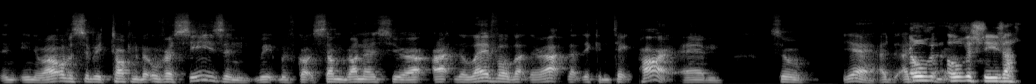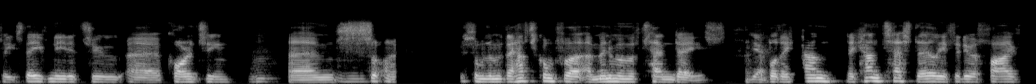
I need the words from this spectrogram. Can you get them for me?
and you know obviously we're talking about overseas and we, we've got some runners who are at the level that they're at that they can take part. Um, so yeah, I, I Over, overseas athletes they've needed to uh, quarantine. Mm-hmm. Um, mm-hmm. So, uh, some of them they have to come for a minimum of ten days. Yeah, but they can they can test early if they do a five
